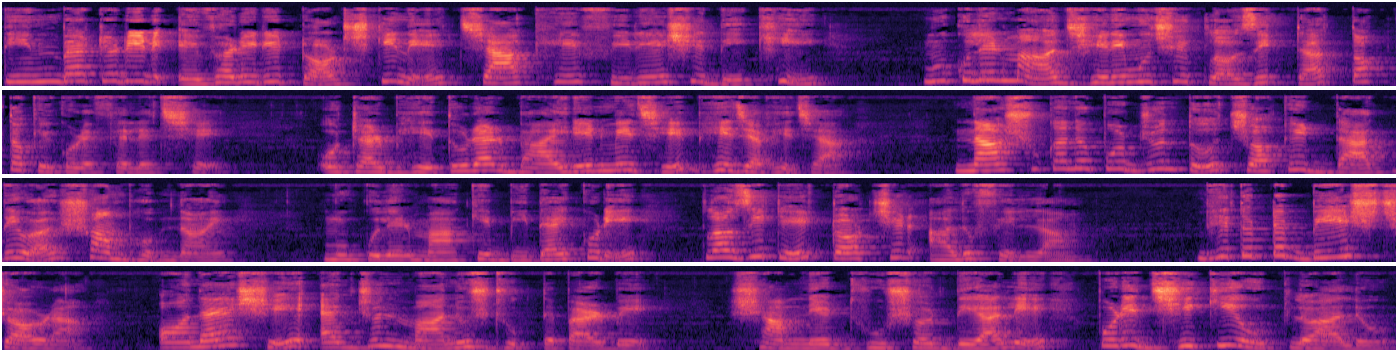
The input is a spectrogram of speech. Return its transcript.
তিন ব্যাটারির এভারেডি টর্চ কিনে চা খেয়ে ফিরে এসে দেখি মুকুলের মা ঝেড়ে মুছে ক্লজেটটা তকতকে করে ফেলেছে। ওটার ভেতর আর বাইরের মেঝে ভেজা ভেজা। না শুকানো পর্যন্ত চকের দাগ দেওয়া সম্ভব নয়। মুকুলের মাকে বিদায় করে ক্লজেটে টর্চের আলো ফেললাম। ভেতরটা বেশ চওড়া অনায়াসে একজন মানুষ ঢুকতে পারবে। সামনের ধূসর দেয়ালে পড়ে ঝিকিয়ে উঠল আলো।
